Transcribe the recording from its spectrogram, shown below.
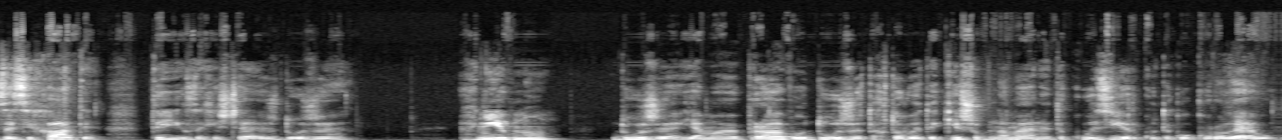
зазіхати, ти їх захищаєш дуже гнівно, дуже я маю право, дуже, та хто ви такі, щоб на мене таку зірку, таку королеву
